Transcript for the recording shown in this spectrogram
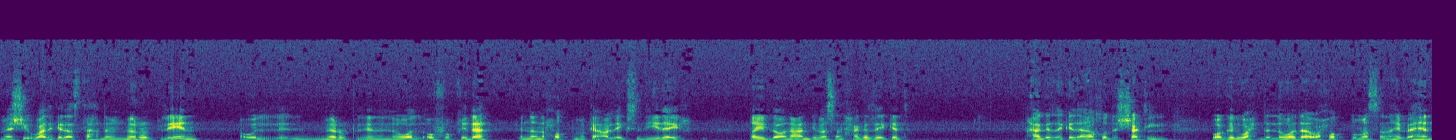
ماشي؟ وبعد كده استخدم ال mirror plane أو ال- ال mirror plane اللي هو الأفقي ده في إن أنا أحط مكان على ال face دي داير. طيب لو أنا عندي مثلا حاجة زي كده حاجة زي كده هاخد الشكل وجه الوحدة اللي هو ده وأحطه مثلا هيبقى هنا.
